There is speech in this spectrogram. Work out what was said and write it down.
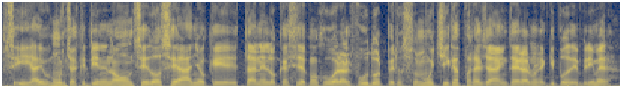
Sí, hay muchas que tienen 11, 12 años que están en lo que hacía con jugar al fútbol, pero son muy chicas para ya integrar un equipo de primera.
